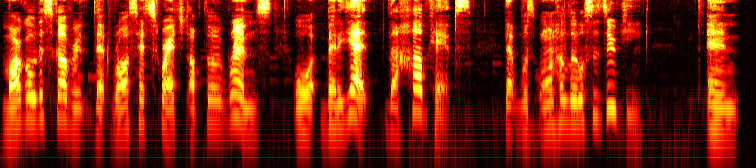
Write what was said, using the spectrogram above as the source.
Margo discovered that Ross had scratched up the rims, or better yet, the hubcaps that was on her little Suzuki. And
